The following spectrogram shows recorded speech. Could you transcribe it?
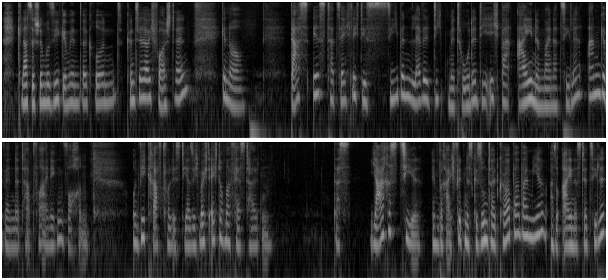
Klassische Musik im Hintergrund. Könnt ihr euch vorstellen? Genau. Das ist tatsächlich die 7-Level-Deep-Methode, die ich bei einem meiner Ziele angewendet habe vor einigen Wochen. Und wie kraftvoll ist die? Also ich möchte echt noch mal festhalten. Das Jahresziel im Bereich Fitness, Gesundheit, Körper bei mir, also eines der Ziele,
